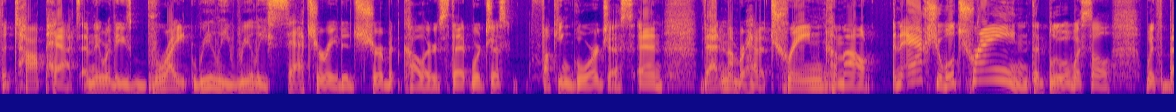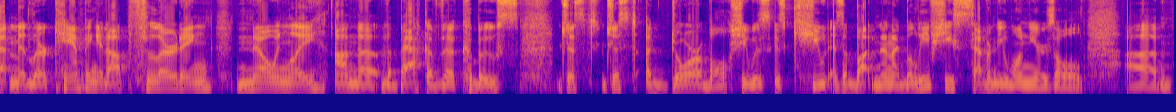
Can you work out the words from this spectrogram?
The top hats, and they were these bright, really, really saturated sherbet colors that were just fucking gorgeous. And that number had a train come out an actual train that blew a whistle with Bette Midler camping it up, flirting knowingly on the, the back of the caboose. Just just adorable. She was as cute as a button, and I believe she's 71 years old. Um,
